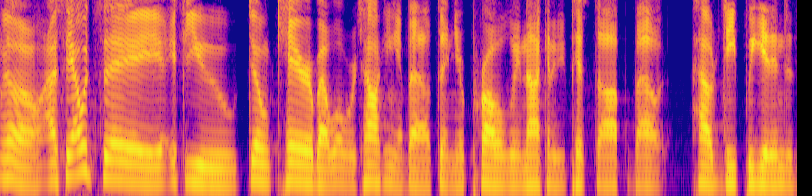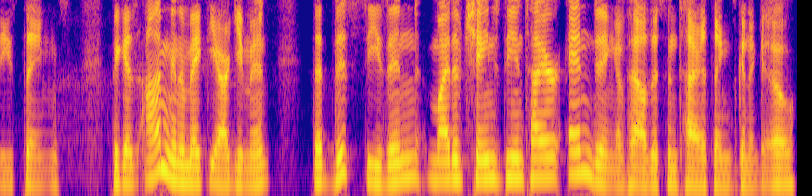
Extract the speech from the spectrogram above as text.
Oh, I see. I would say if you don't care about what we're talking about, then you're probably not going to be pissed off about how deep we get into these things. Because I'm going to make the argument that this season might have changed the entire ending of how this entire thing's going to go.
